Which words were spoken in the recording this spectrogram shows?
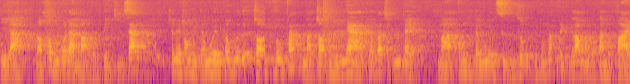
thì là nó không có đảm bảo được tính chính xác. Cho nên phong thủy tam nguyên không có lựa chọn phương pháp mà chọn hướng nhà theo bát trạch minh cảnh mà phong thủy tam nguyên sử dụng cái phương pháp định long của tam một phái.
